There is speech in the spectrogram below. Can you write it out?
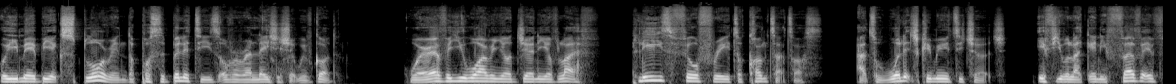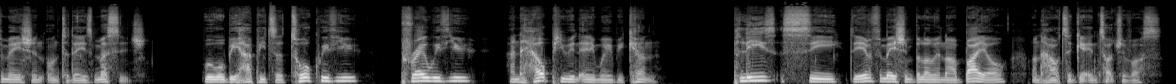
or you may be exploring the possibilities of a relationship with God. Wherever you are in your journey of life, please feel free to contact us at Woolwich Community Church if you would like any further information on today's message. We will be happy to talk with you, pray with you, and help you in any way we can. Please see the information below in our bio on how to get in touch with us.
